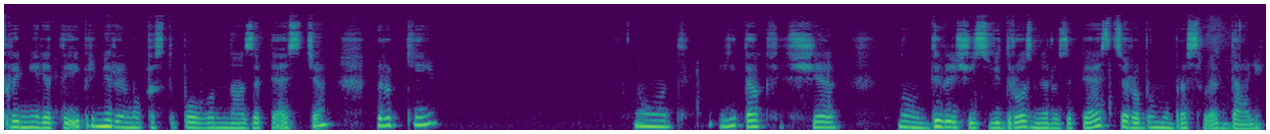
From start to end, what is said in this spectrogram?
приміряти, і примірюємо поступово на запястя руки. От. І так ще, ну, дивлячись від розміру запястя, робимо браслет далі.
